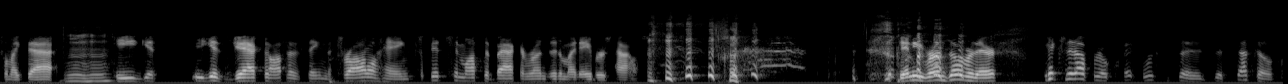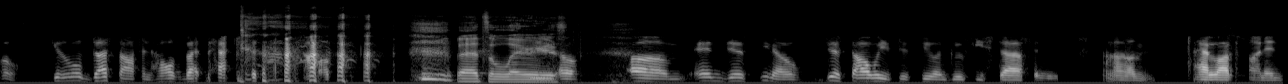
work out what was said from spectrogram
something like that. Mhm. He gets he gets jacked off of the thing. The throttle hangs, spits him off the back, and runs into my neighbor's house. then he runs over there, picks it up real quick, looks at the the stucco. Oh, gets a little dust off, and hauls butt back to the house. that's hilarious. You know? um, and just you know, just always just doing goofy stuff, and um, had a lot of fun. And,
